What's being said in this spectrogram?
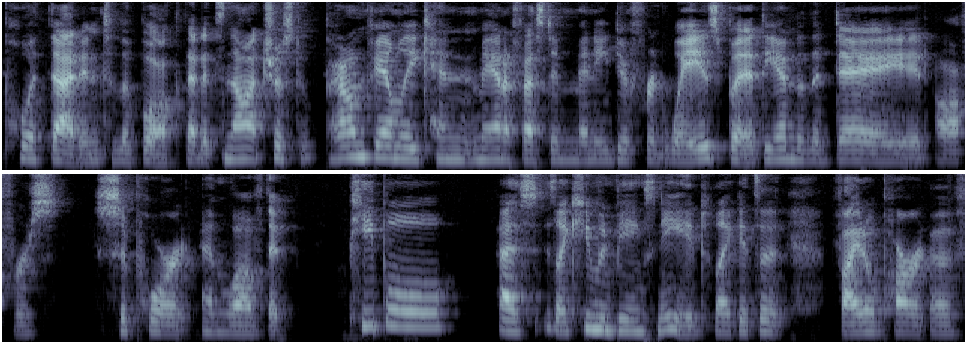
put that into the book. That it's not just found family can manifest in many different ways, but at the end of the day, it offers support and love that people as like human beings need. Like it's a vital part of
